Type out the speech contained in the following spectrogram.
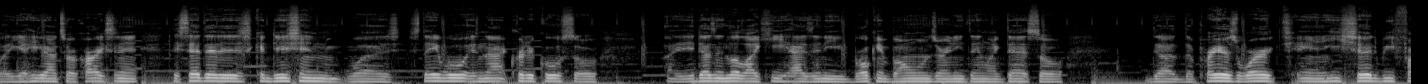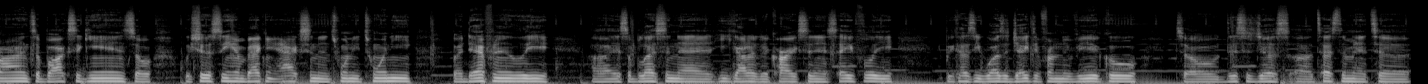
But yeah, he got into a car accident. They said that his condition was stable, is not critical, so uh, it doesn't look like he has any broken bones or anything like that. So the the prayers worked and he should be fine to box again so we should see him back in action in 2020 but definitely uh, it's a blessing that he got out of the car accident safely because he was ejected from the vehicle so this is just a testament to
